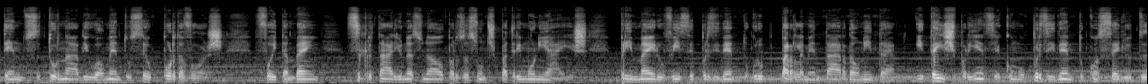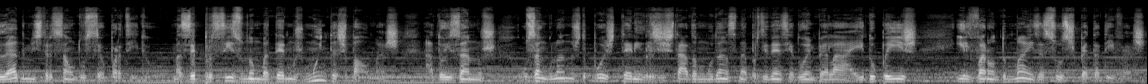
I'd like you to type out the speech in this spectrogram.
tendo-se tornado igualmente o seu porta-voz. Foi também secretário nacional para os assuntos patrimoniais, primeiro vice-presidente do grupo parlamentar da UNITA e tem experiência como presidente do Conselho de Administração do seu partido. Mas é preciso não batermos muitas palmas. Há dois anos, os angolanos, depois de terem registrado a mudança na presidência do MPLA e do país, elevaram demais as suas expectativas.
